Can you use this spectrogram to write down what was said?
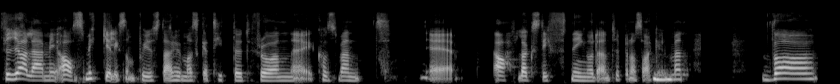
för jag lär mig asmycket liksom på just där hur man ska titta utifrån eh, konsumentlagstiftning eh, ja, och den typen av saker. Mm. Men vad,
